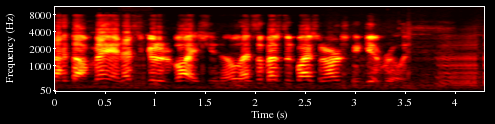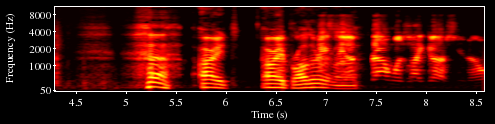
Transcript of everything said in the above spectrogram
I thought, man, that's good advice, you know? That's the best advice an artist can get, really. Huh. all right, all right, brother. Uh, underground ones like us, you know?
